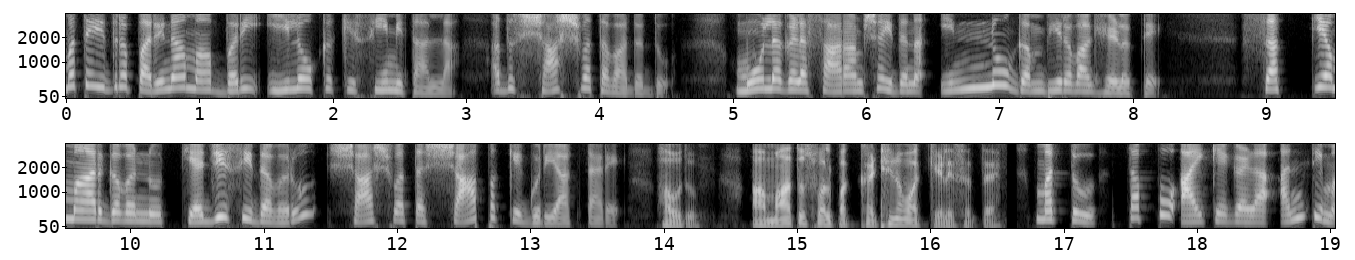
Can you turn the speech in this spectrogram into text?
ಮತ್ತೆ ಇದರ ಪರಿಣಾಮ ಬರೀ ಈ ಲೋಕಕ್ಕೆ ಸೀಮಿತ ಅಲ್ಲ ಅದು ಶಾಶ್ವತವಾದದ್ದು. ಮೂಲಗಳ ಸಾರಾಂಶ ಇದನ್ನ ಇನ್ನೂ ಗಂಭೀರವಾಗಿ ಹೇಳುತ್ತೆ. ಸತ್ಯ ಮಾರ್ಗವನ್ನು ತ್ಯಜಿಸಿದವರು ಶಾಶ್ವತ ಶಾಪಕ್ಕೆ ಗುರಿಯಾಗ್ತಾರೆ. ಹೌದು. ಆ ಮಾತು ಸ್ವಲ್ಪ ಕಠಿಣವಾಗಿ ಕೇಳಿಸುತ್ತೆ. ಮತ್ತು ತಪ್ಪು ಆಯ್ಕೆಗಳ ಅಂತಿಮ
